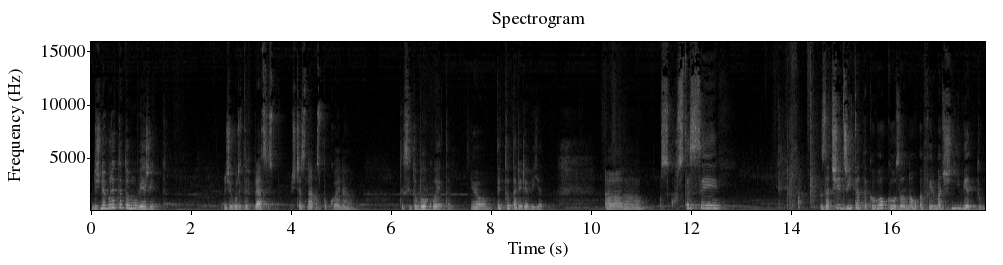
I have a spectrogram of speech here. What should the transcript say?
Když nebudete tomu věřit, že budete v práci šťastná a spokojená, tak si to blokujete. Jo, teď to tady jde vidět. A zkuste si začít říkat takovou kouzelnou afirmační větu.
